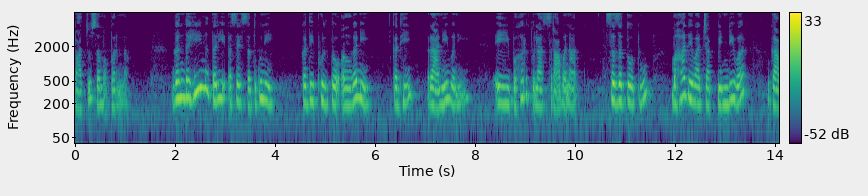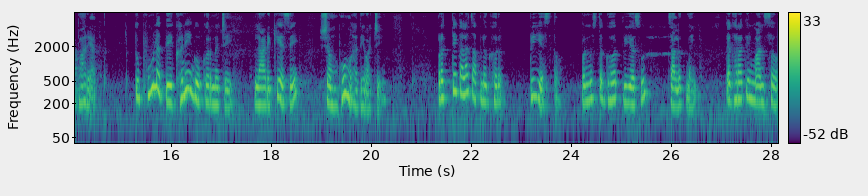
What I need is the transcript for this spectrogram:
पाचू समपर्ण. गंधहीन तरी असे सद्गुणी कधी फुलतो अंगणी कधी राणीवनी. एई बहर तुला श्रावणात सजतो तू महादेवाच्या पिंडीवर गाभाऱ्यात. तू फूल देखणे गोकर्णचे लाडके असे शंभू महादेवाचे. प्रत्येकालाच आपलं घर प्रिय असतं पण नुसतं घर प्रिय असून चालत नाही. त्या घरातील माणसं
